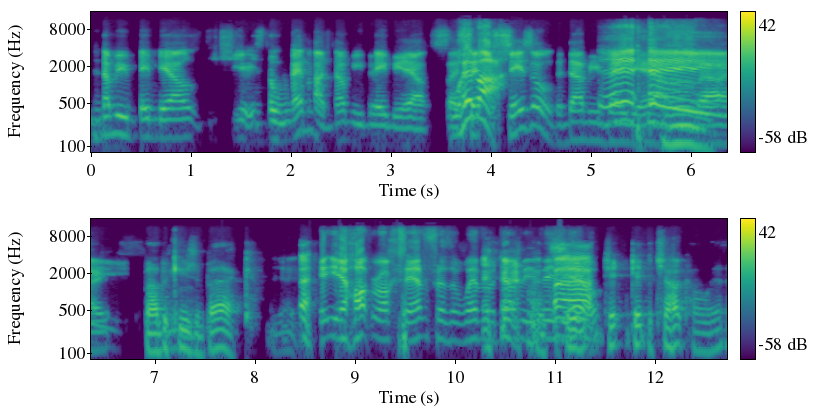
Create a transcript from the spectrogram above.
The WBBL this year is the Weber WBBL. So Weber! the sizzle, the WBBL. Hey! Barbecues are back. Yeah. Get your hot rocks out for the Weber WBBL. Yeah, get, get the charcoal out.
